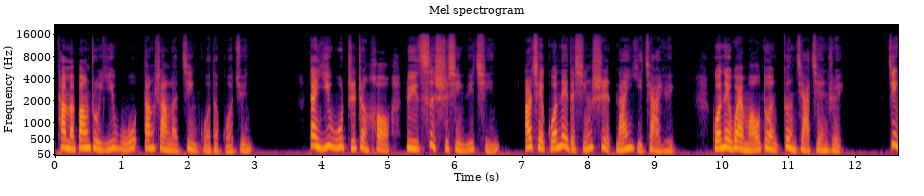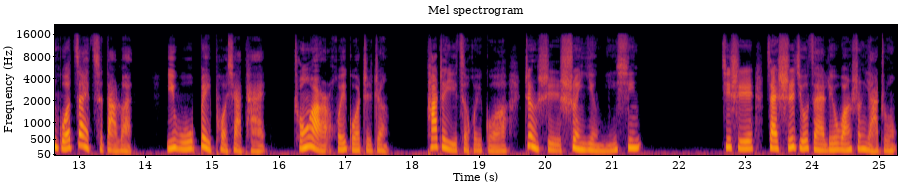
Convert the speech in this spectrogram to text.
他们帮助夷吾当上了晋国的国君。但夷吾执政后屡次失信于秦，而且国内的形势难以驾驭，国内外矛盾更加尖锐。晋国再次大乱，夷吾被迫下台，重耳回国执政。他这一次回国正是顺应民心。其实，在十九载流亡生涯中，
